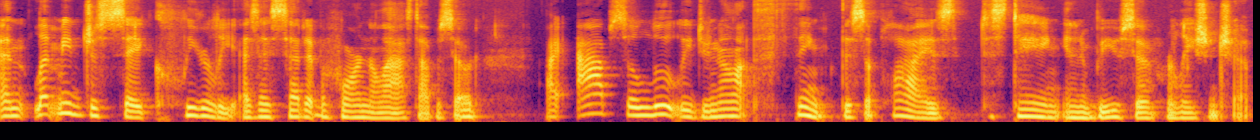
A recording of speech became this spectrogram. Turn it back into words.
And let me just say clearly, as I said it before in the last episode, I absolutely do not think this applies to staying in an abusive relationship.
